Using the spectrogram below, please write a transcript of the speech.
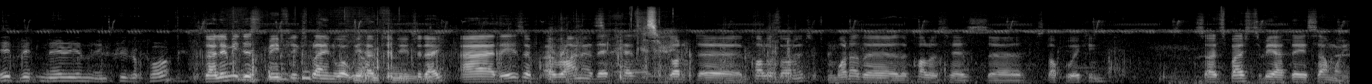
Head veterinarian in Kruger Park. So let me just briefly explain what we have to do today. Uh, there's a, a rhino that has got uh, collars on it, and one of the, the collars has uh, stopped working. So it's supposed to be out there somewhere.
